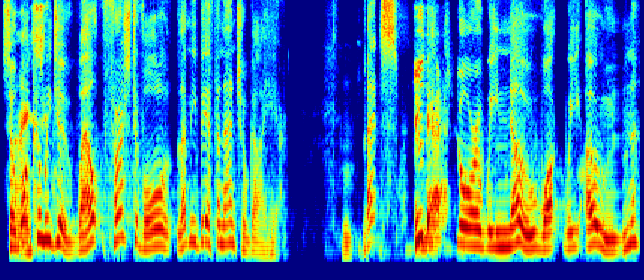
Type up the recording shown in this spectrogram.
So, what can we do? Well, first of all, let me be a financial guy here. Hmm. Let's do that. Make sure we know what we own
